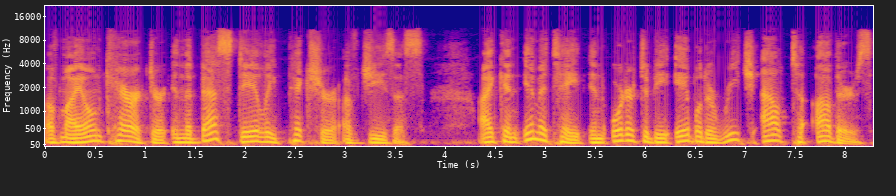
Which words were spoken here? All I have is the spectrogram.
of my own character in the best daily picture of Jesus. I can imitate in order to be able to reach out to others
